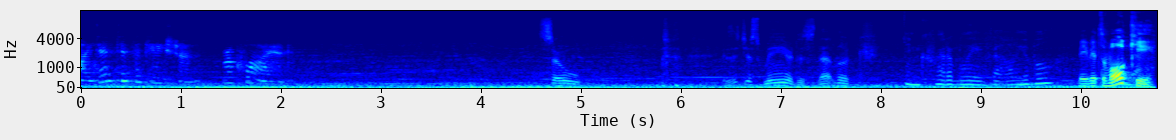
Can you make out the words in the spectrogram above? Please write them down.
Identification required. So, is it just me, or does that look... Incredibly valuable. Maybe it's a vault key.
